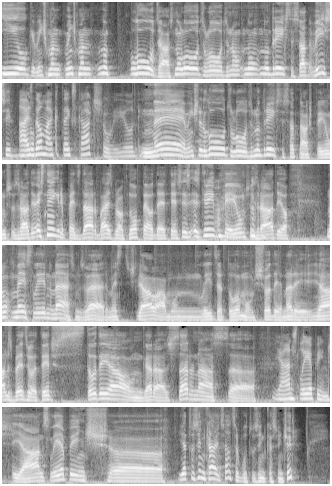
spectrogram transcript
ilgi. Viņš man, viņš man nu, lūdzās, nu, lūdzu, lūdzu, nu, nu, nu drīkst es atnākt. Visi. A, es nu, domāju, ka teiks, ka atšuvi ilgi. Nē, viņš ir lūdzu, lūdzu, nu, drīkst es atnākšu pie jums uz rādio. Es negribu pēc darba aizbraukt, nopeldēties. Es, es gribu pie jums uz rādio. Nu, mēs Līna neesam zvēri, mēs taču ļāvām, un līdz ar to mums šodien arī Jānis beidzot ir studijā un garāžas sarunās. Jānis Liepiņš. Jānis Liepiņš. Ja tu zini, kā viņš sauc, varbūt tu zini, kas viņš ir.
